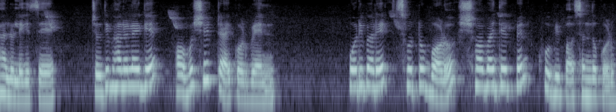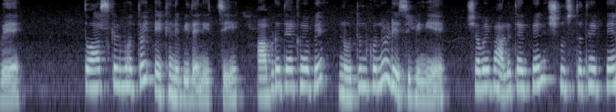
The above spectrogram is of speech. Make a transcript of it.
ভালো লেগেছে। যদি ভালো লাগে অবশ্যই ট্রাই করবেন। পরিবারের ছোট বড় সবাই দেখবেন খুবই পছন্দ করবে। তো আজকের মতোই এখানে বিদায় নিচ্ছি। আবারও দেখা হবে নতুন কোনো রেসিপি নিয়ে। সবাই ভালো থাকবেন, সুস্থ থাকবেন।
